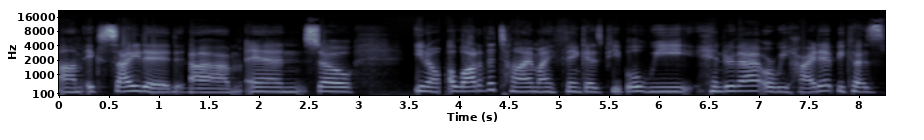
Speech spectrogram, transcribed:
um, excited. Um, and so, you know, a lot of the time, I think as people, we hinder that or we hide it because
